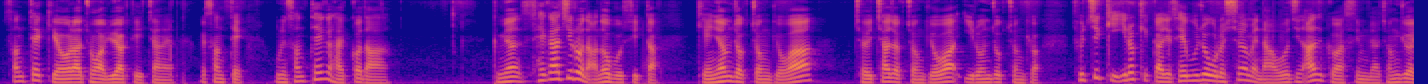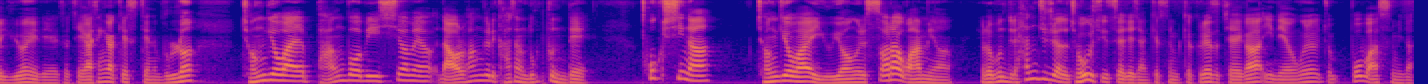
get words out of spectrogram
선택, 계열화, 종합 요약돼 있잖아요. 선택. 우리는 선택을 할 거다. 그러면 세 가지로 나눠 볼 수 있다. 개념적 정교와 절차적 정교와 이론적 정교와. 솔직히 이렇게까지 세부적으로 시험에 나오진 않을 것 같습니다. 정교와 유형에 대해서 제가 생각했을 때는 물론 정교화의 방법이 시험에 나올 확률이 가장 높은데 혹시나 정교화의 유형을 써라고 하면 여러분들이 한 줄이라도 적을 수 있어야 되지 않겠습니까? 그래서 제가 이 내용을 좀 뽑아왔습니다.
